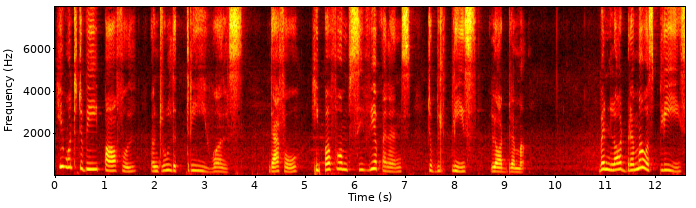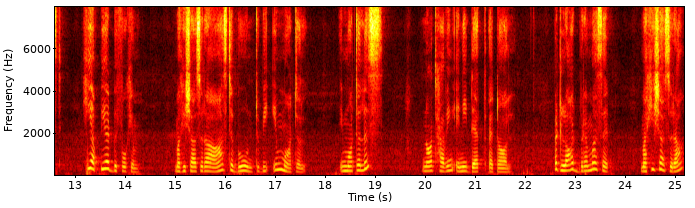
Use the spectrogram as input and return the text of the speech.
He wanted to be powerful and rule the three worlds. Therefore, he performed severe penance to please Lord Brahma. When Lord Brahma was pleased, he appeared before him. Mahishasura asked a boon to be immortal. Immortal is not having any death at all. But Lord Brahma said, Mahishasura,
